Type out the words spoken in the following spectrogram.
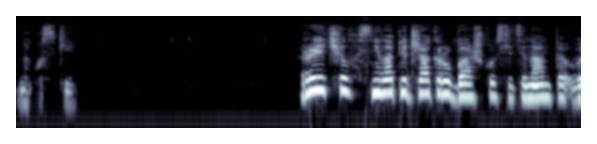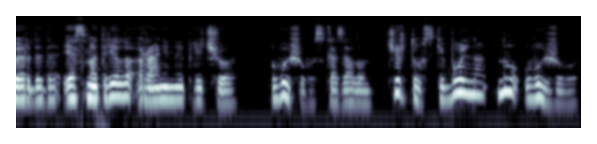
на куски. Рэйчел сняла пиджак и рубашку с лейтенанта Вердода и осмотрела раненое плечо. «Выживу», — сказал он. «Чертовски больно, но выживу».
